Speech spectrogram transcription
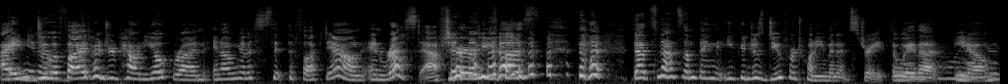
I And you do know- a 500 pound yoke run and I'm gonna sit the fuck down and rest after because that, that's not something that you can just do for 20 minutes straight the way that you know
